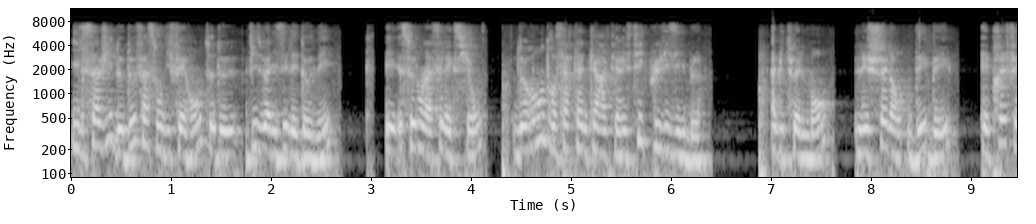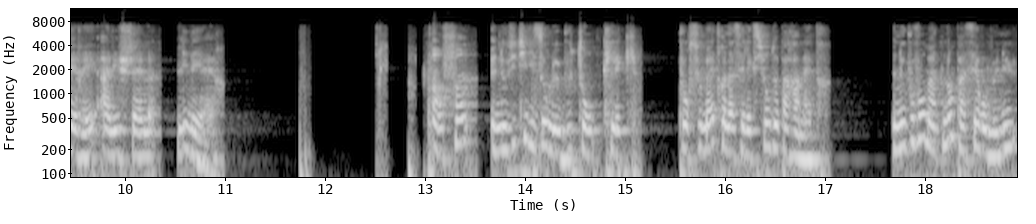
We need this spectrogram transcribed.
Il s'agit de deux façons différentes de visualiser les données et, selon la sélection, de rendre certaines caractéristiques plus visibles. Habituellement, l'échelle en dB est préférée à l'échelle linéaire. Enfin, nous utilisons le bouton Click pour soumettre la sélection de paramètres. Nous pouvons maintenant passer au menu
